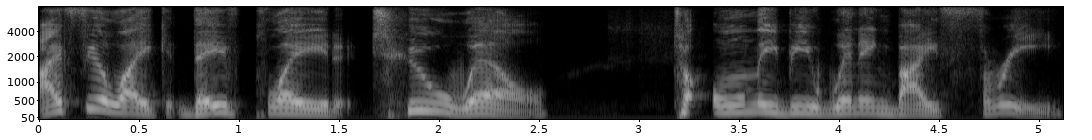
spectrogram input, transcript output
I feel like they've played too well to only be winning by three.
